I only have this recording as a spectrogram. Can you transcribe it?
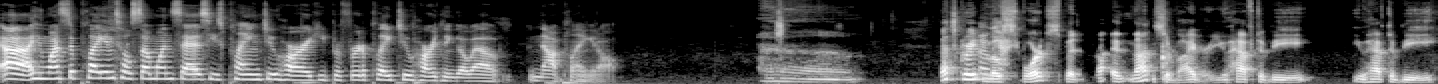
Uh, he wants to play until someone says he's playing too hard. He'd prefer to play too hard than go out not playing at all. Uh, that's great in most sports, but not, not in Survivor. You have to be you have to be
